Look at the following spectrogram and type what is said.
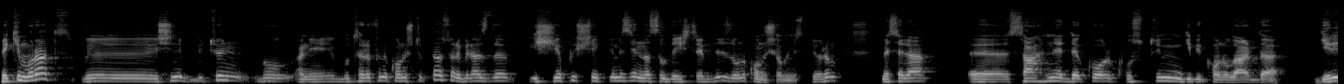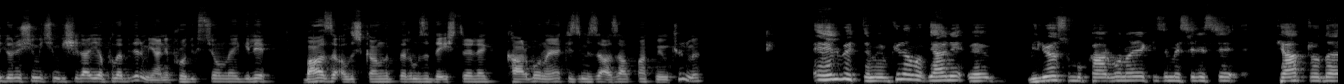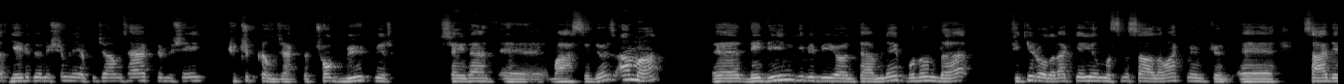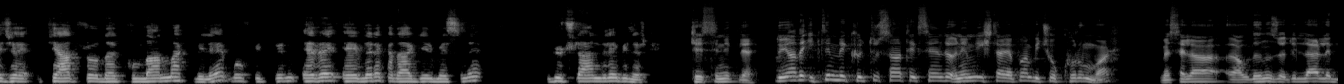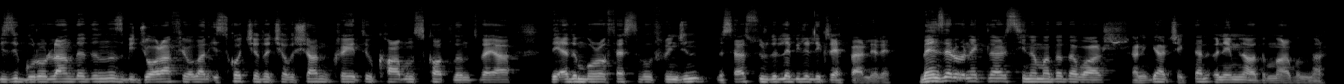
Peki Murat, eee, şimdi bütün bu hani bu tarafını konuştuktan sonra biraz da iş yapış şeklimizi nasıl değiştirebiliriz onu konuşalım istiyorum. Mesela eee, sahne, dekor, kostüm gibi konularda geri dönüşüm için bir şeyler yapılabilir mi? Yani prodüksiyonla ilgili bazı alışkanlıklarımızı değiştirerek karbon ayak izimizi azaltmak mümkün mü? Elbette mümkün ama yani e, biliyorsun bu karbon ayak izi meselesi tiyatroda geri dönüşümle yapacağımız her türlü şey küçük kalacaktır. Çok büyük bir şeyden e, bahsediyoruz ama e, dediğin gibi bir yöntemle bunun da fikir olarak yayılmasını sağlamak mümkün. E, sadece tiyatroda kullanmak bile bu fikrin eve evlere kadar girmesini güçlendirebilir. Kesinlikle. Dünyada iklim ve kültür sanat ekseninde önemli işler yapan birçok kurum var. Mesela aldığınız ödüllerle bizi gururlandırdığınız bir coğrafya olan İskoçya'da çalışan Creative Carbon Scotland veya The Edinburgh Festival Fringe'in mesela sürdürülebilirlik rehberleri. Benzer örnekler sinemada da var. Hani gerçekten önemli adımlar bunlar.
